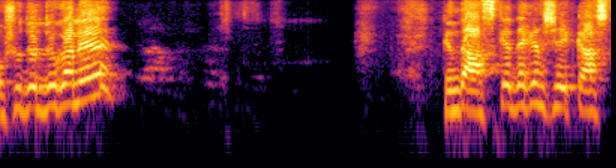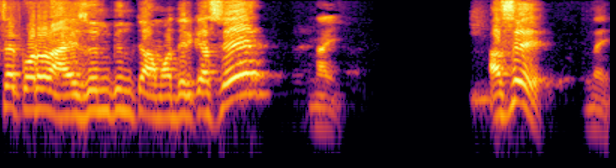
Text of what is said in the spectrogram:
ওষুধের দোকানে কিন্তু আজকে দেখেন সেই কাজটা করার আয়োজন কিন্তু আমাদের কাছে নাই। আছে? নাই।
